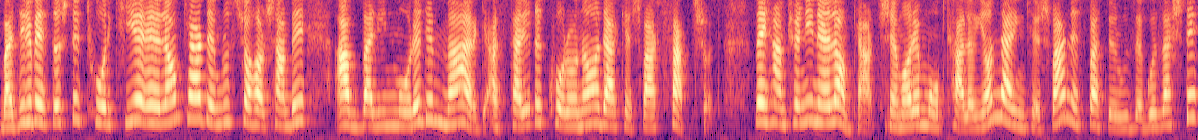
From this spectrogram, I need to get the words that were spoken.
وزیر بهداشت ترکیه اعلام کرد امروز چهارشنبه اولین مورد مرگ از طریق کرونا در کشور ثبت شد. وی همچنین اعلام کرد شمار مبتلایان در این کشور نسبت به روز گذشته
